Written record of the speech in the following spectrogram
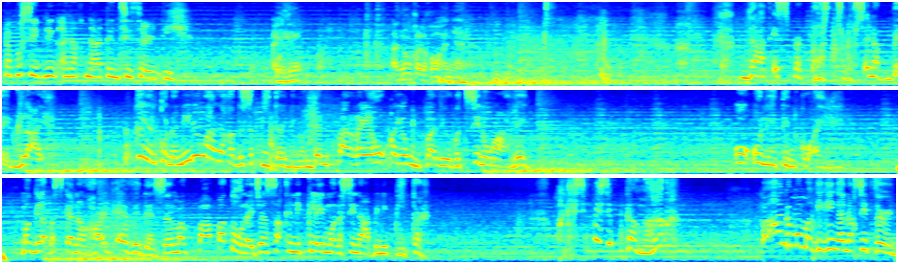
na posibleng anak natin si 30. Eileen, anong kalokohan yan? That is preposterous and a big lie. Ngayon kung naniniwala ka doon sa Peter na yun, then pareho kayong baliw at sinungaling. Uulitin ko, Eileen. Maglabas ka ng hard evidence na magpapatunay dyan sa kiniklaim mo na sinabi ni Peter. Mag-isip-isip ka nga. Paano mo magiging anak si 30?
